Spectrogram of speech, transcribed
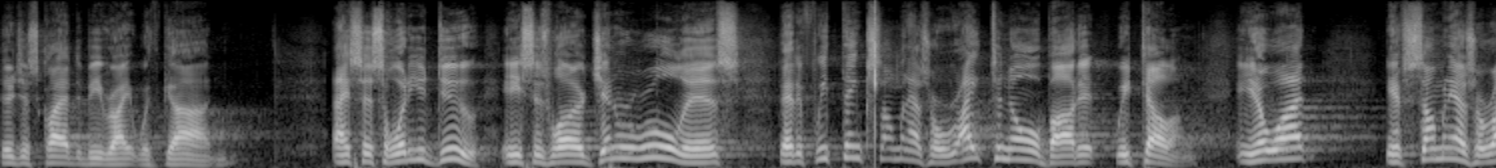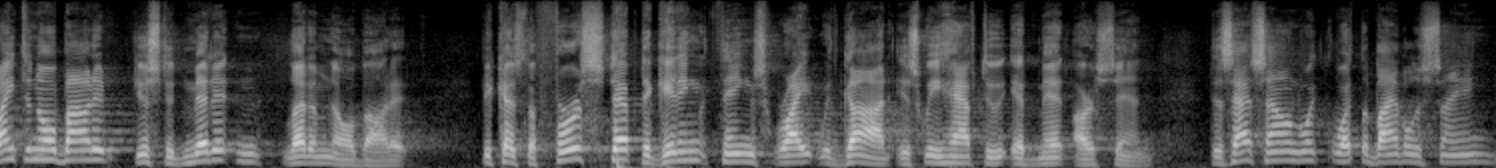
They're just glad to be right with God. And I said, So what do you do? And he says, Well, our general rule is that if we think someone has a right to know about it, we tell them. And you know what? If somebody has a right to know about it, just admit it and let them know about it. Because the first step to getting things right with God is we have to admit our sin. Does that sound like what the Bible is saying?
